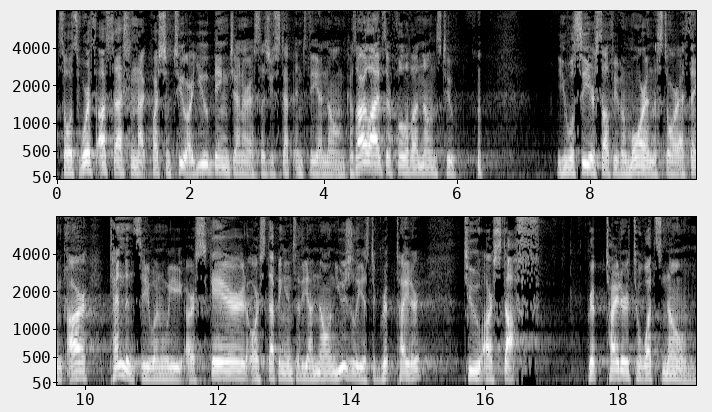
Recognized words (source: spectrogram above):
So it's worth us asking that question too. Are you being generous as you step into the unknown? Because our lives are full of unknowns too. you will see yourself even more in the story. I think our tendency when we are scared or stepping into the unknown usually is to grip tighter to our stuff grip tighter to what's known.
